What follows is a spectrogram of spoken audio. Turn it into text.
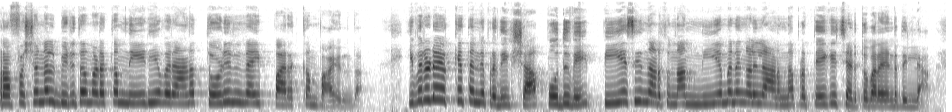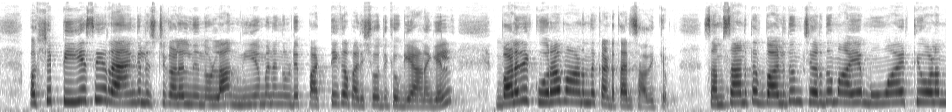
പ്രൊഫഷണൽ ബിരുദമടക്കം നേടിയവരാണ് തൊഴിലിനായി പരക്കം പായുന്നത്. ഇവരുടെയൊക്കെ തന്നെ പ്രതീക്ഷ പൊതുവെ പി എസ് സി നടത്തുന്ന നിയമനങ്ങളിലാണെന്ന് പ്രത്യേകിച്ച് എടുത്തു പറയേണ്ടതില്ല. പക്ഷെ പി എസ് സി റാങ്ക് ലിസ്റ്റുകളിൽ നിന്നുള്ള നിയമനങ്ങളുടെ പട്ടിക പരിശോധിക്കുകയാണെങ്കിൽ വളരെ കുറവാണെന്ന് കണ്ടെത്താൻ സാധിക്കും. സംസ്ഥാനത്ത് വലുതും ചെറുതുമായ മൂവായിരത്തിയോളം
